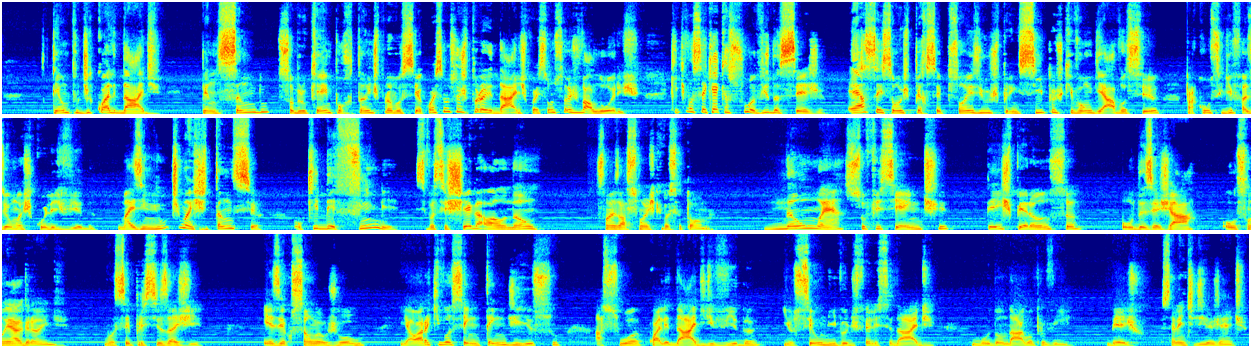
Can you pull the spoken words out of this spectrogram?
tempo de qualidade pensando sobre o que é importante para você, quais são suas prioridades, quais são seus valores, o que, que você quer que a sua vida seja. Essas são as percepções e os princípios que vão guiar você para conseguir fazer uma escolha de vida. Mas em última instância, o que define se você chega lá ou não são as ações que você toma. Não é suficiente ter esperança ou desejar ou sonhar grande. Você precisa agir. Execução é o jogo, e a hora que você entende isso, a sua qualidade de vida e o seu nível de felicidade mudam da água para o vinho. Beijo. Excelente dia, gente.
